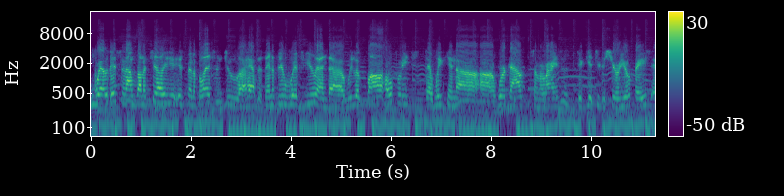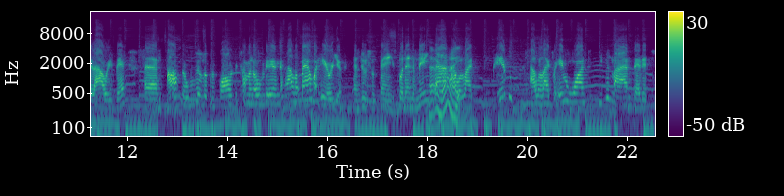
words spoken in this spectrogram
Well, listen, I'm going to tell you, it's been a blessing to uh, have this interview with you, and uh, we look forward, hopefully, that we can uh, uh work out some arrangements to get you to show your face at our event. And also, we're looking forward to coming over there in the Alabama area and do some things. But in the meantime, right. I would like every, I would like for everyone to keep in mind that it's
